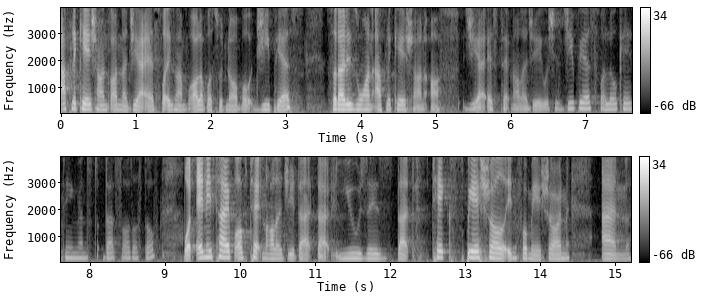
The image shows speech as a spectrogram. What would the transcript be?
applications on the GIS. For example, all of us would know about GPS. So that is one application of GIS technology, which is GPS for locating and st- that sort of stuff. But any type of technology that that uses that takes spatial information and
